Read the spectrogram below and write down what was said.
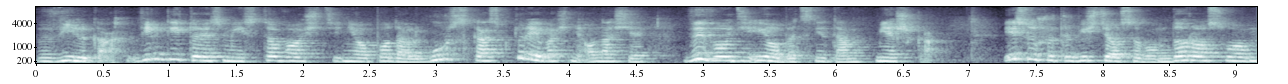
w Wilgach. Wilgi to jest miejscowość nieopodal Górska, z której właśnie ona się wywodzi i obecnie tam mieszka. Jest już oczywiście osobą dorosłą.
